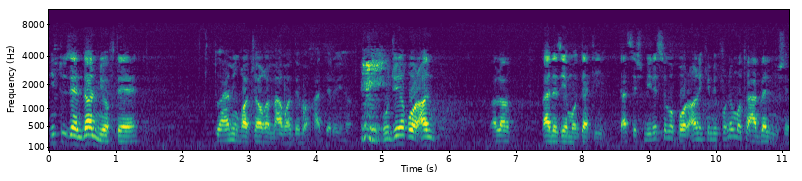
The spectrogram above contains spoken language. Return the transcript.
این تو زندان میفته. تو همین قاچاق مواد مخدر و اینا. اونجا یه قرآن حالا بعد از یه مدتی دستش می‌رسه و قرآنی که می‌خونه متعول میشه.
